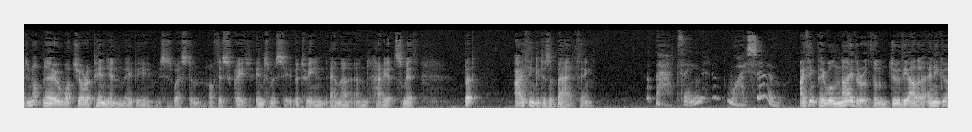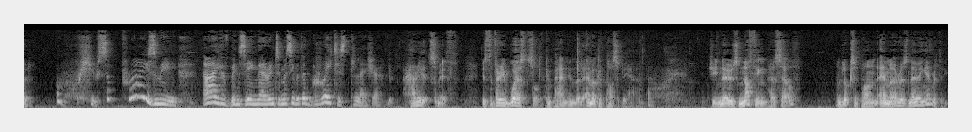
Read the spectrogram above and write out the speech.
I do not know what your opinion may be, Mrs. Weston, of this great intimacy between Emma and Harriet Smith, but I think it is a bad thing. A bad thing? Why so? I think they will neither of them do the other any good. Oh, you surprise me. I have been seeing their intimacy with the greatest pleasure. Harriet Smith is the very worst sort of companion that Emma could possibly have. She knows nothing herself and looks upon Emma as knowing everything.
